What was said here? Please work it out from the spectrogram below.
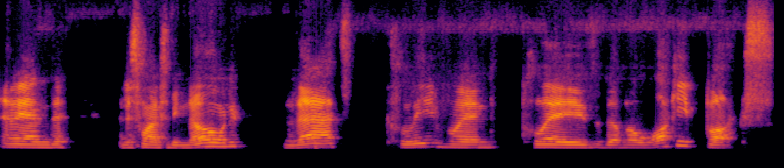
And I just want it to be known that Cleveland plays the Milwaukee Bucks.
